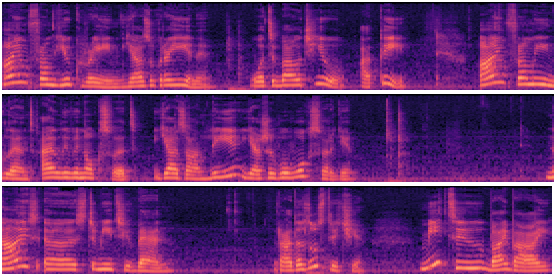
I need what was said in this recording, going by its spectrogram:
I'm from Ukraine. Я з України. What about you? А ти? I'm from England. I live in Oxford. Я з Англії. Я живу в Оксфорді. Nice uh, to meet you, Ben. Рада зустрічі. Me too. Bye-bye.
